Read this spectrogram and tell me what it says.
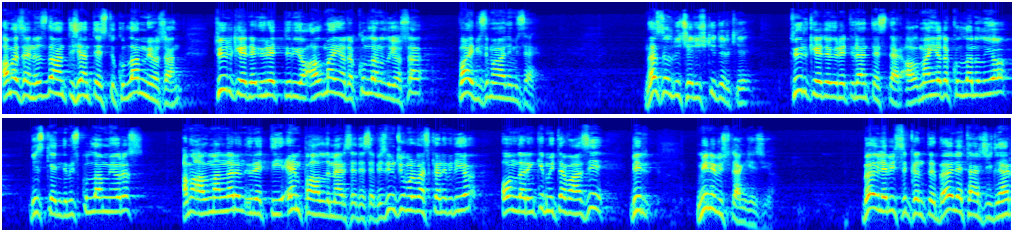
Ama sen hızlı antijen testi kullanmıyorsan, Türkiye'de ürettiriyor, Almanya'da kullanılıyorsa vay bizim halimize. Nasıl bir çelişkidir ki Türkiye'de üretilen testler Almanya'da kullanılıyor, biz kendimiz kullanmıyoruz. Ama Almanların ürettiği en pahalı Mercedes'e bizim Cumhurbaşkanı biliyor. Onlarınki mütevazi bir minibüsten geziyor. Böyle bir sıkıntı, böyle tercihler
